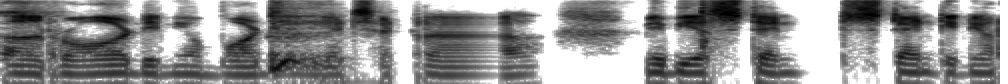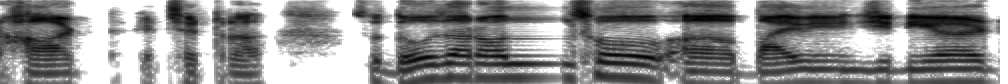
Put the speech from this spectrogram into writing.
a rod in your body etc maybe a stent stent in your heart etc so those are also uh, bioengineered.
